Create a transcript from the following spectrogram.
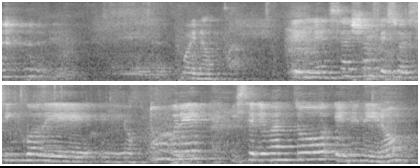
bueno, el ensayo empezó el 5 de octubre y se levantó en enero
